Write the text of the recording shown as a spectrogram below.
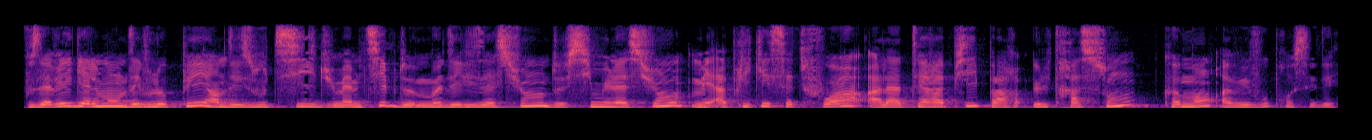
Vous avez également développé un des outils du même type de modélisation, de simulation, mais appliqué cette fois à la thérapie par ultrasons. Comment avez-vous procédé?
